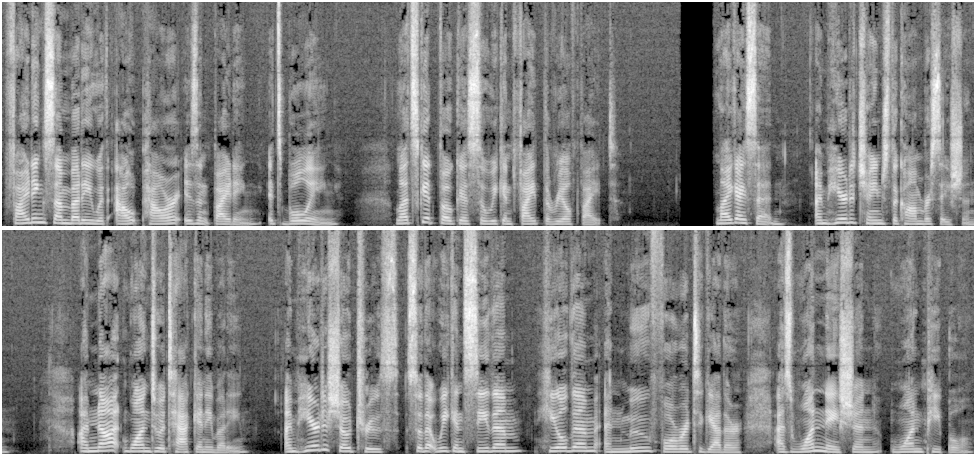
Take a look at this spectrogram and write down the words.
Fighting somebody without power isn't fighting, it's bullying. Let's get focused so we can fight the real fight. Like I said, I'm here to change the conversation. I'm not one to attack anybody. I'm here to show truths so that we can see them, heal them, and move forward together as one nation, one people.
